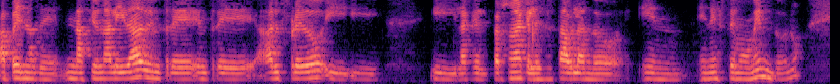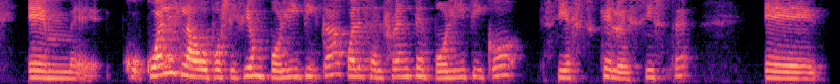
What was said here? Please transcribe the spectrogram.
apenas de nacionalidad entre, entre Alfredo y, la persona que les está hablando en, en este momento. ¿no? Em, cu- ¿Cuál es la oposición política? ¿Cuál es el frente político, si es que lo existe, eh,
